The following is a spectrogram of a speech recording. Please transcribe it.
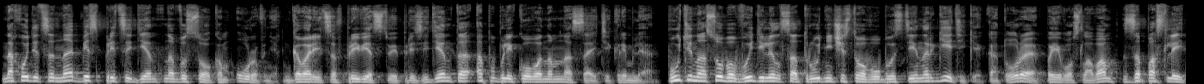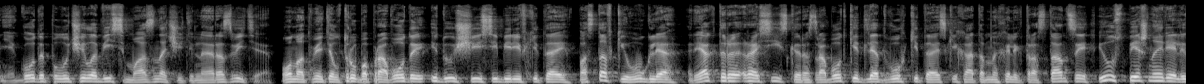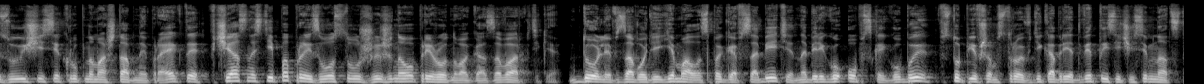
находятся на беспрецедентно высоком уровне, говорится в приветствии президента, опубликованном на сайте Кремля. Путин особо выделил сотрудничество в области энергетики, которое, по его словам, за последние годы получило весьма значительное развитие. Он отметил трубопроводы, идущие из Сибири в Китай, поставки угля, реакторы российской разработки для двух китайских атомных электростанций и успешно реализующиеся крупномасштабные проекты, в частности по производству сжиженного природного газа в Арктике. Доли в заводе Ямал-СПГ в Сабете на берегу Обской губы, вступившем в строй в декабре 2000 2017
